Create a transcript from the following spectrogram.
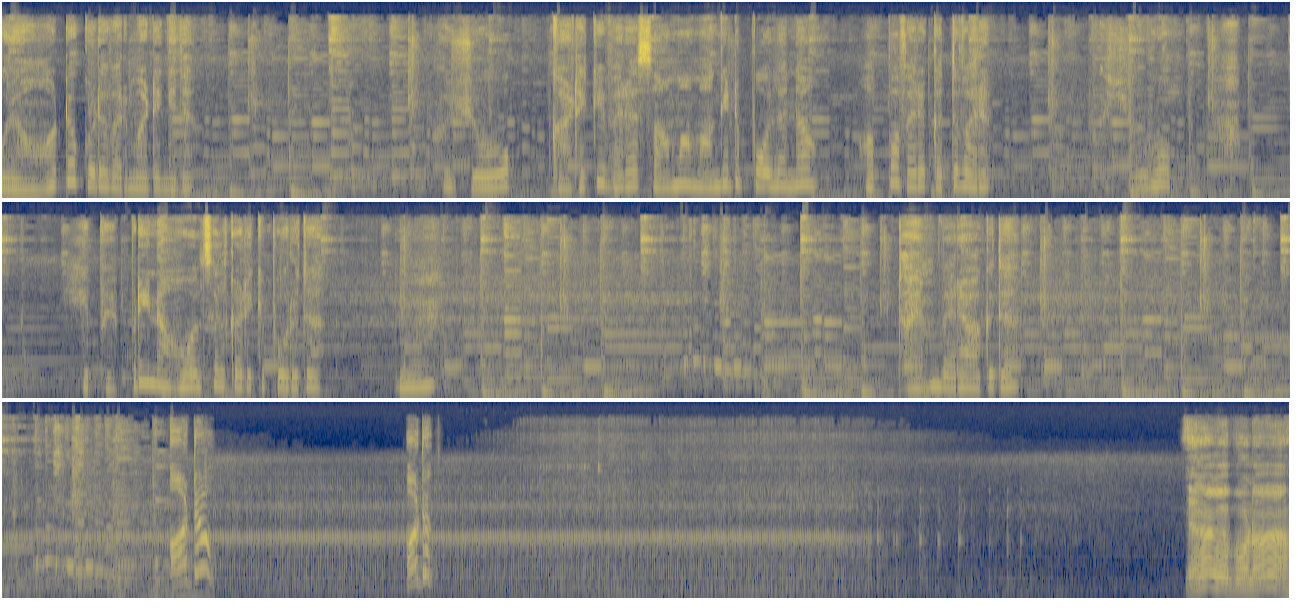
ஒரு ஆட்டோ கூட வரமாட்டேங்குது. ஐயோ கடைக்கு வேற சாமான் வாங்கிட்டு போலன்னா அப்பா வேற கத்துவாரு. ஐயோ இப்ப எப்படி நான் ஹோல்சேல் கடைக்கு போறது? ம். டைம் வேற ஆகுது. ஆட்டோ ஆட்டோ எங்கங்க போனோம்?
